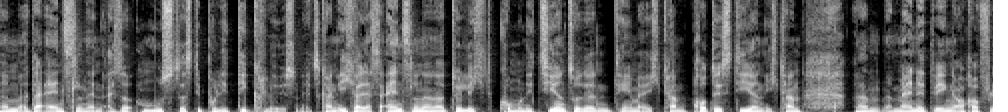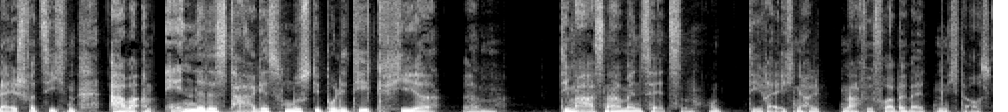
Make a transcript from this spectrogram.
ähm, der Einzelnen. Also muss das die Politik lösen. Jetzt kann ich als Einzelner natürlich kommunizieren zu dem Thema, ich kann protestieren, ich kann ähm, meinetwegen auch auf Fleisch verzichten, aber am Ende des Tages muss die Politik hier ähm, die Maßnahmen setzen und die reichen halt nach wie vor bei weitem nicht aus.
